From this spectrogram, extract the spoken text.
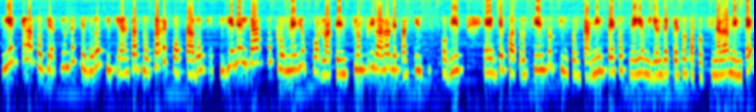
Y es que la Asociación de Seguros y Fianzas nos ha reportado que si bien el gasto promedio por la atención privada de pacientes COVID es de 450 mil pesos, medio millón de pesos aproximadamente,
